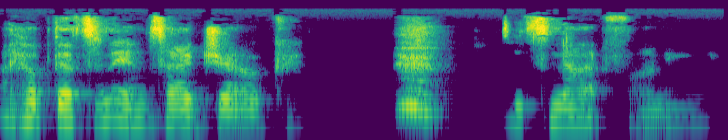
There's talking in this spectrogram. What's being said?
I hope that's an inside joke. It's not funny.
